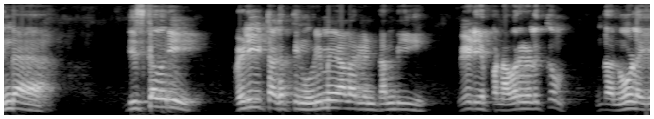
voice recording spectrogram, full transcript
இந்த டிஸ்கவரி வெளியீட்டகத்தின் உரிமையாளர் என் தம்பி வேடியப்பன் அவர்களுக்கும் இந்த நூலை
